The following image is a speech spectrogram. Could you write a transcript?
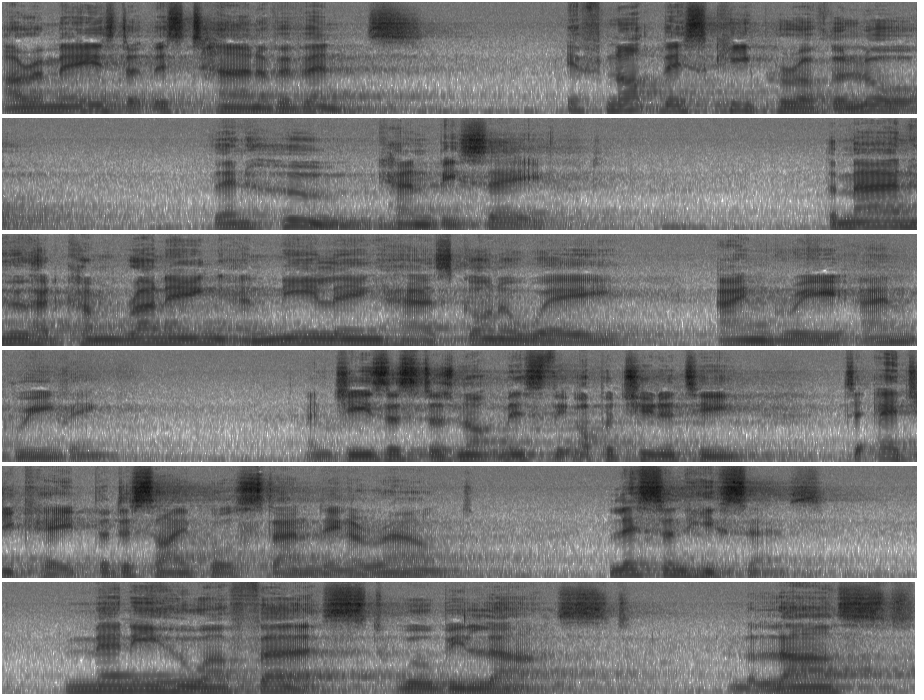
are amazed at this turn of events. If not this keeper of the law, then whom can be saved? The man who had come running and kneeling has gone away angry and grieving. And Jesus does not miss the opportunity to educate the disciples standing around. Listen, he says, many who are first will be last, and the last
